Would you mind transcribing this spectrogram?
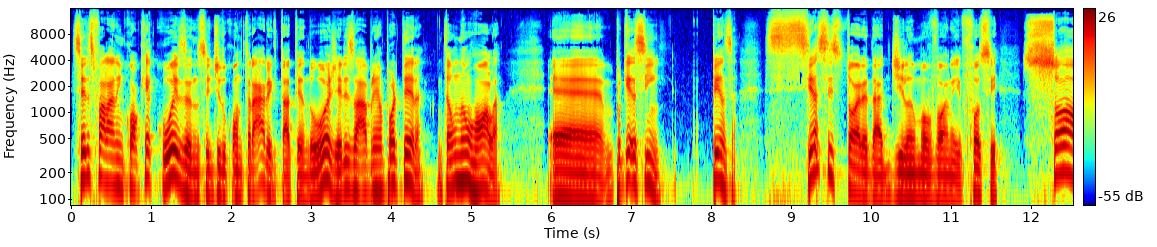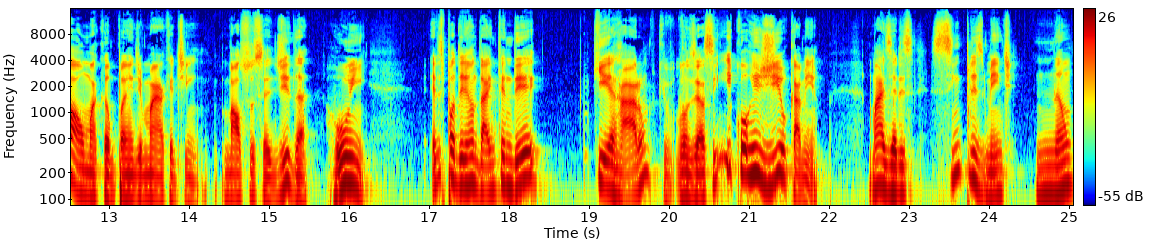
Se eles falarem qualquer coisa no sentido contrário que está tendo hoje, eles abrem a porteira. Então não rola. É, porque assim, pensa, se essa história da Dylan Mulvaney fosse só uma campanha de marketing mal sucedida, ruim, eles poderiam dar a entender que erraram, que, vamos dizer assim, e corrigir o caminho. Mas eles simplesmente não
